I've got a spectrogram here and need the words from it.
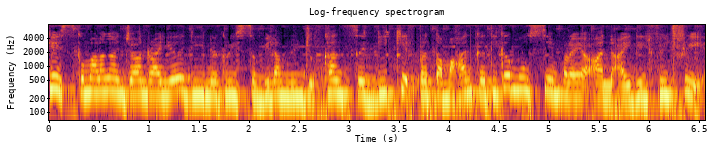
Kes kemalangan jalan raya di Negeri Sembilan menunjukkan sedikit pertambahan ketika musim perayaan Aidilfitri.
